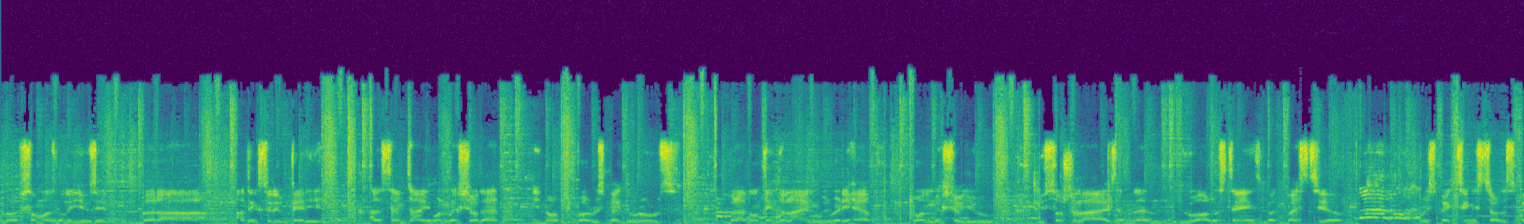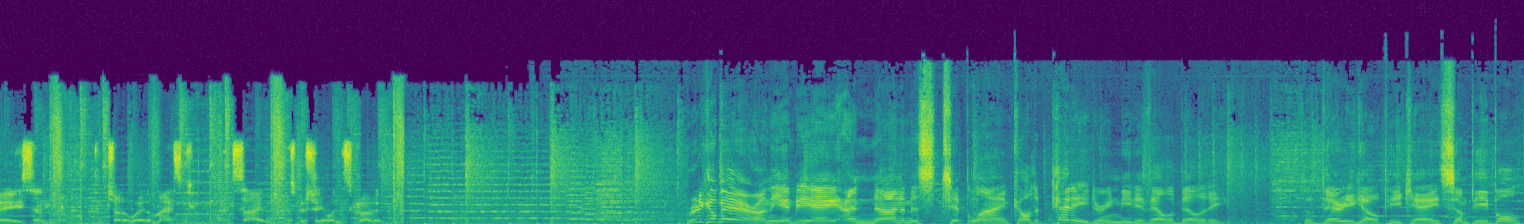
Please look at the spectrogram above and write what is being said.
I don't know if someone's going to use it, but uh, I think it's a little petty. At the same time, you want to make sure that you know people respect the rules. But I don't think the line will really help. You want to make sure you you socialize and, and do all those things, but by still respecting each other's space and try to wear the mask inside, especially when it's crowded. Rudy Gobert on the NBA anonymous tip line called it petty during media availability. So there you go, PK. Some people,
